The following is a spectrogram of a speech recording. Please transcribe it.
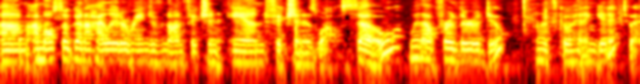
Um, I'm also going to highlight a range of nonfiction and fiction as well. So without further ado, let's go ahead and get into it.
